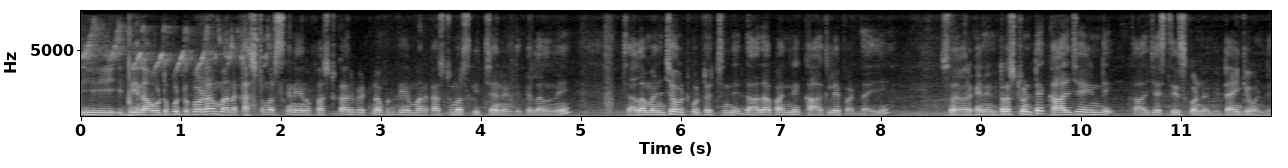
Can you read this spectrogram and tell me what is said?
ఈ దీని అవుట్పుట్ కూడా మన కస్టమర్స్కి నేను ఫస్ట్ కార్ పెట్టినప్పుడు దీ- మన కస్టమర్స్కి ఇచ్చానండి పిల్లల్ని. చాలా మంచి అవుట్పుట్ వచ్చింది. దాదాపు అన్ని కాకులే పడ్డాయి. సో ఎవరికైనా ఇంట్రెస్ట్ ఉంటే కాల్ చేయండి. కాల్ చేసి తీసుకోండి అండి థ్యాంక్ యూ అండి.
